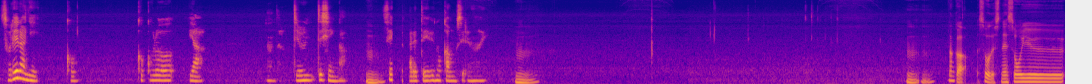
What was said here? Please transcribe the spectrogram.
それらにこう心やなんだろう自分自身がうん制御されているのかもしれない。うんうんうんなんかそうですね。そういう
